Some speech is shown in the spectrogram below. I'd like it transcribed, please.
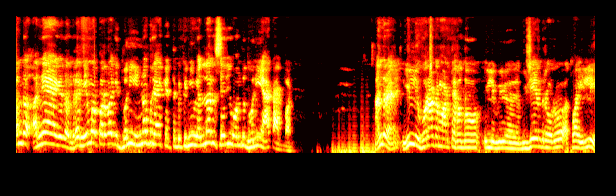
ಒಂದು ಅನ್ಯಾಯ ಆಗಿದೆ ಅಂದ್ರೆ ನಿಮ್ಮ ಪರವಾಗಿ ಧ್ವನಿ ಇನ್ನೊಬ್ರು ಯಾಕೆ ಎತ್ತಬೇಕು? ನೀವೆಲ್ಲರೂ ಸೇರಿ ಒಂದು ಧ್ವನಿ ಯಾಕೆ ಆಗ್ಬಾರ್ದು ಅಂದ್ರೆ ಇಲ್ಲಿ ಹೋರಾಟ ಮಾಡ್ತಾ ಇರೋದು, ಇಲ್ಲಿ ವಿಜಯೇಂದ್ರ ಅವರು ಅಥವಾ ಇಲ್ಲಿ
